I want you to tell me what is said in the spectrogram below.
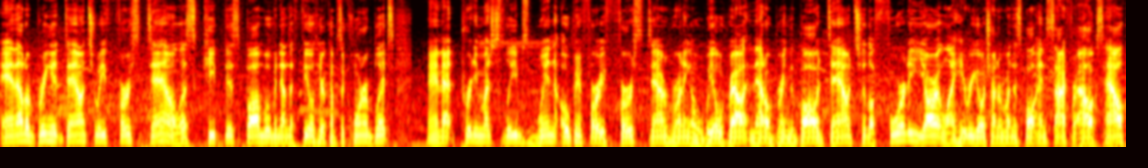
and that'll bring it down to a first down. Let's keep this ball moving down the field. Here comes the corner blitz. And that pretty much leaves Win open for a first down running a wheel route. And that'll bring the ball down to the 40-yard line. Here we go trying to run this ball inside for Alex Howe.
